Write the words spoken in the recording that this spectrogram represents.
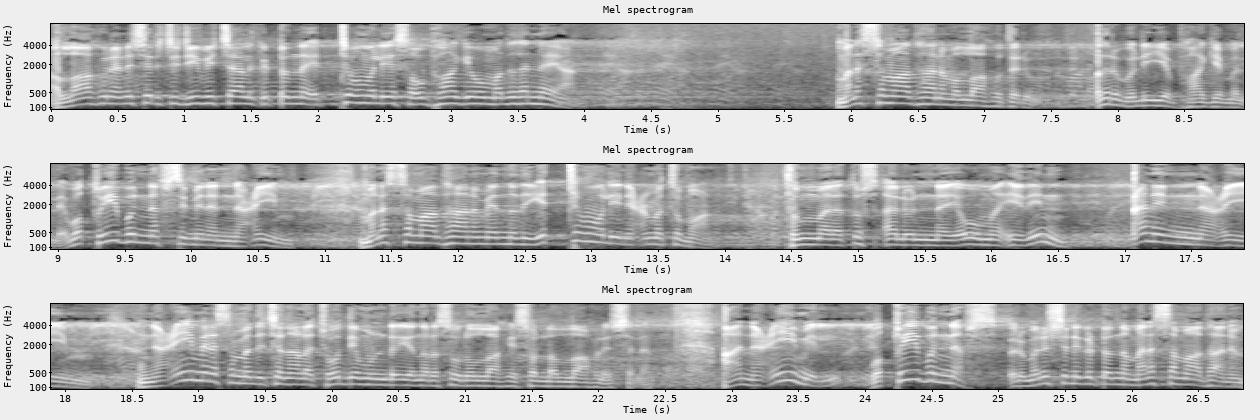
അള്ളാഹുവിനനുസരിച്ച് ജീവിച്ചാൽ കിട്ടുന്ന ഏറ്റവും വലിയ സൗഭാഗ്യവും അത് തന്നെയാണ്. മനസ്സമാധാനം അള്ളാഹു തരും. അതൊരു വലിയ ഭാഗ്യമല്ലേ? മനസ്സമാധാനം എന്നത് ഏറ്റവും വലിയ ഞാമത്വമാണ് നഈമിനെ സംബന്ധിച്ച് നാളെ ചോദ്യമുണ്ട് എന്ന് റസൂലുള്ളാഹി സ്വല്ലല്ലാഹു അലൈഹി വസല്ലം. ആ നഈമിൽ നഫ്സ് ഒരു മനുഷ്യന് കിട്ടുന്ന മനസ്സമാധാനം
